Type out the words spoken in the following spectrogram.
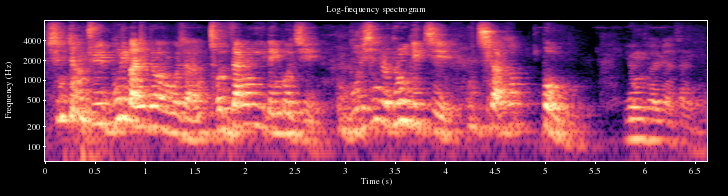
심장 주위에 물이 많이 들어간 거잖아. 전상이 된 거지. 물이 심장 들어오겠지. 지가 알아서 뽕. 용혈 현상이에요.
